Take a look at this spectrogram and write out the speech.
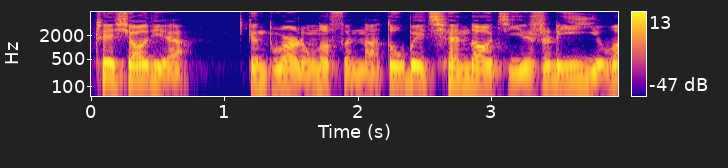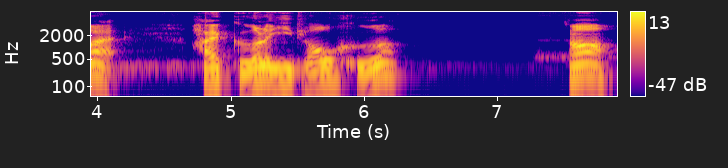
这小姐跟独眼龙的坟呢都被迁到几十里以外，还隔了一条河，啊，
